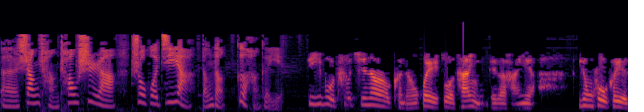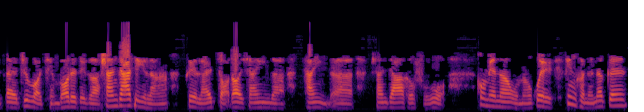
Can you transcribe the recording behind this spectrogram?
呃，商场、超市啊，售货机呀，等等各行各业。第一步初期呢，可能会做餐饮这个行业，用户可以在支付宝钱包的这个商家这一栏，可以来找到相应的餐饮的商家和服务。后面呢，我们会尽可能的跟。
